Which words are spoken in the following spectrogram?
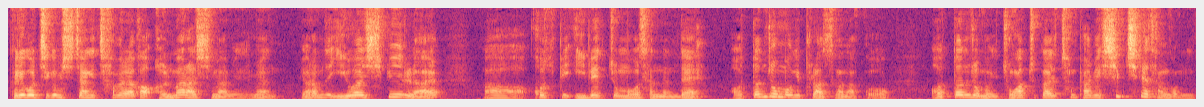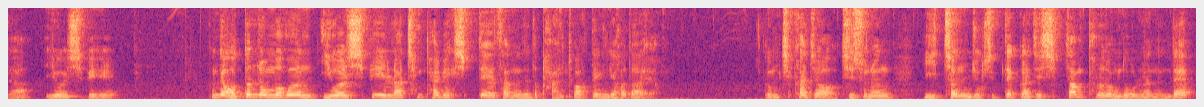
그리고 지금 시장의 차별화가 얼마나 심하냐면 여러분들 2월 12일 날 어, 코스피 200 종목을 샀는데 어떤 종목이 플러스가 났고 어떤 종목이 종합주가지 1817에 산 겁니다. 2월 12일. 근데 어떤 종목은 2월 12일 날 1810대에 샀는데도 반토막 된 게 허다해요. 끔찍하죠. 지수는 2060대까지 13% 정도 올랐는데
